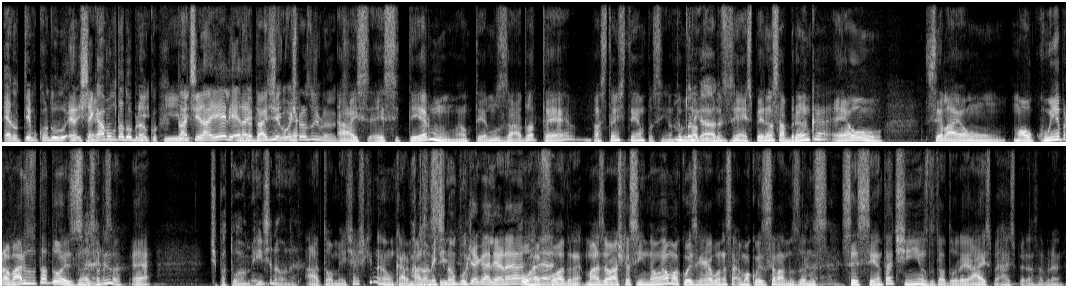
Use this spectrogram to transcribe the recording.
Era o termo quando eh, chegava É, o lutador branco pra atirar ele, era, verdade, chegou a é- esperança dos brancos. Ah, esse, esse termo é um termo usado até bastante tempo, assim. É um ligado. por- Sim, a esperança branca é o, sei lá, é um, uma alcunha pra vários lutadores, não é só É. Tipo, atualmente não, né? Ah, atualmente acho que não, cara. Mas, atualmente assim, não, porque a galera. Porra, é, foda, né? Mas eu acho que assim, não é uma coisa que acabou nessa. É uma coisa, sei lá, nos anos Caralho. 60 tinha os lutadores. Ah, espe- ah, Esperança Branca.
